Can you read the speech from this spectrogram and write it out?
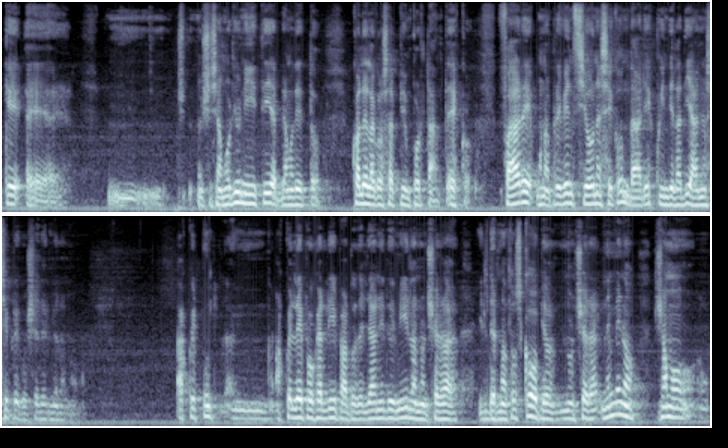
che eh, noi ci siamo riuniti e abbiamo detto qual è la cosa più importante? Ecco, fare una prevenzione secondaria e quindi la diagnosi precoce del melanoma. A, quel punto, ehm, a quell'epoca lì, parlo degli anni 2000, non c'era il dermatoscopio, non c'era nemmeno diciamo,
